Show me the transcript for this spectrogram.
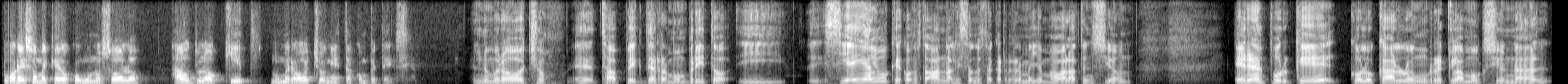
Por eso me quedo con uno solo, Outlaw Kit, número 8 en esta competencia. El número 8, eh, top pick de Ramón Brito. Y eh, si hay algo que cuando estaba analizando esta carrera me llamaba la atención, era el por qué colocarlo en un reclamo opcional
